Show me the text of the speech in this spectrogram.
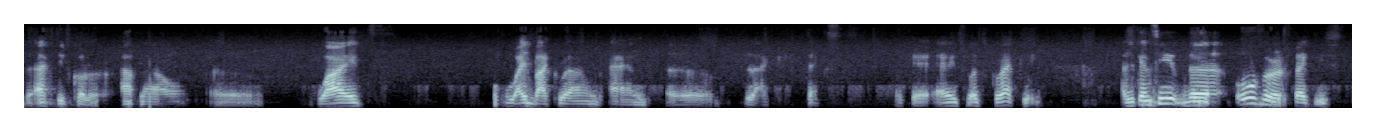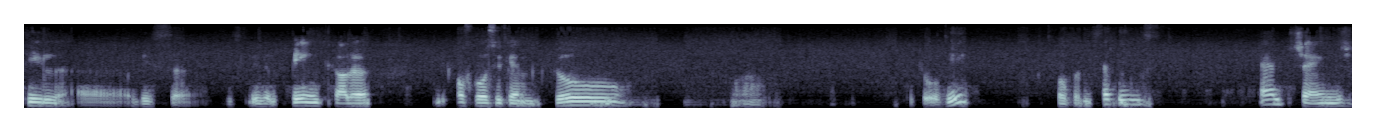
the active color are now uh, white, white background and uh, black text. Okay, and it works correctly. As you can see, the over effect is still uh, this, uh, this little pink color. Of course, you can go uh, go here, open the settings, and change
